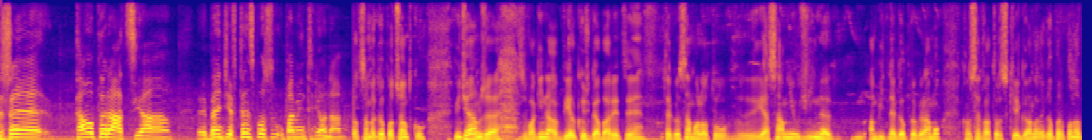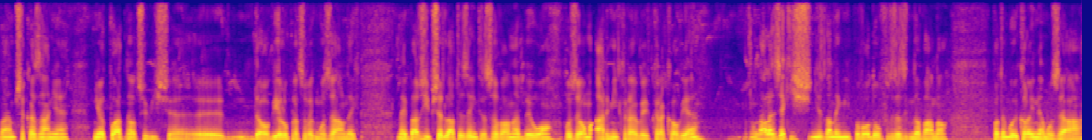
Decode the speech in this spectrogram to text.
że ta operacja będzie w ten sposób upamiętniona. Od samego początku wiedziałem, że z uwagi na wielkość, gabaryty tego samolotu, ja sam nie udźwignę ambitnego programu konserwatorskiego, dlatego proponowałem przekazanie, nieodpłatne oczywiście, y, do wielu placówek muzealnych. Najbardziej przed laty zainteresowane było Muzeum Armii Krajowej w Krakowie, no ale z jakichś nieznanych mi powodów zrezygnowano. Potem były kolejne muzea,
